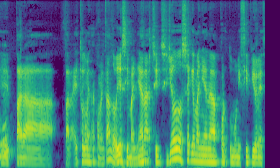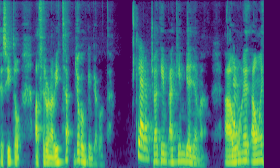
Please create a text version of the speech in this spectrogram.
eh, para, para esto que me estás comentando. Oye, si mañana, si, yo sé que mañana por tu municipio necesito hacer una vista, ¿yo con quién voy a contar? Claro. ¿Yo a quién, a quién voy a llamar? A, un, a, un,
